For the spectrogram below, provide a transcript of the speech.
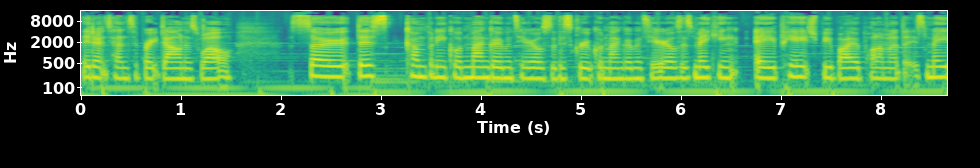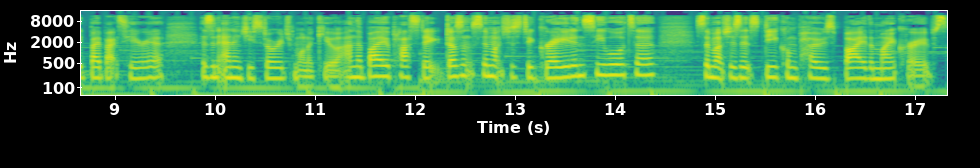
they don't tend to break down as well. So, this company called Mango Materials, or this group called Mango Materials, is making a PHB biopolymer that is made by bacteria as an energy storage molecule. And the bioplastic doesn't so much as degrade in seawater, so much as it's decomposed by the microbes.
